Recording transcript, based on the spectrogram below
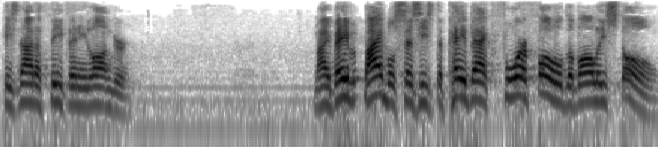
he's not a thief any longer. My Bible says he's to pay back fourfold of all he stole.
